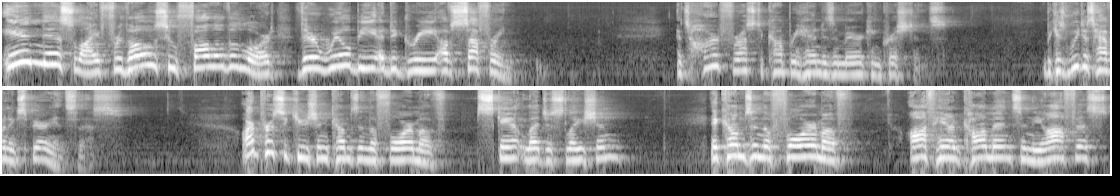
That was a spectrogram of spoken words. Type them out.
In this life, for those who follow the Lord, there will be a degree of suffering. It's hard for us to comprehend as American Christians because we just haven't experienced this. Our persecution comes in the form of scant legislation. It comes in the form of offhand comments in the office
